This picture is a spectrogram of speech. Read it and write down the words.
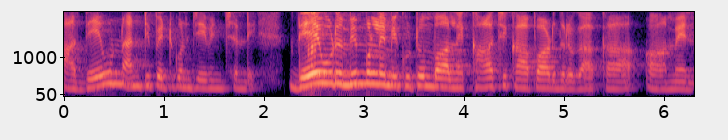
ఆ దేవుణ్ణి అంటి పెట్టుకొని జీవించండి. దేవుడు మిమ్మల్ని మీ కుటుంబాలని కాచి కాపాడుదురుగాక. ఆమెన్.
